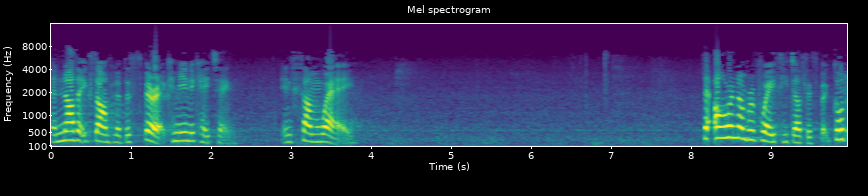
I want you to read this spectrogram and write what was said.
Another example of the Spirit communicating in some way. There are a number of ways he does this, but God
